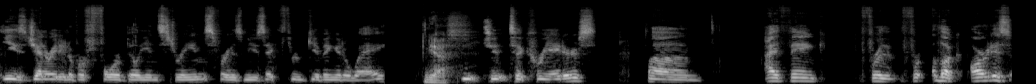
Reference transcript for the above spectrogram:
he's generated over four billion streams for his music through giving it away. Yes, to to creators. Um, I think for for look, artists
